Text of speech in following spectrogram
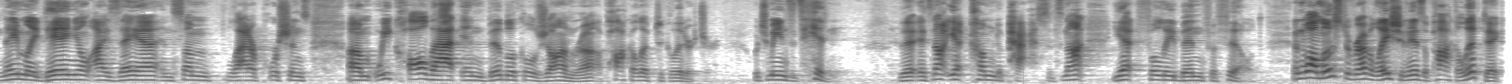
namely Daniel, Isaiah, and some latter portions, um, we call that in biblical genre apocalyptic literature. which means it's hidden. That it's not yet come to pass. It's not yet fully been fulfilled. And while most of Revelation is apocalyptic,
